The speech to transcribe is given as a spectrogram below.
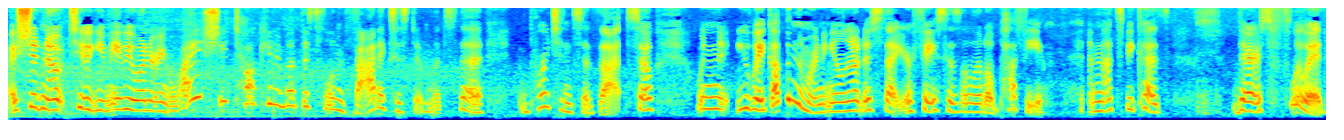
I should note too, you may be wondering, why is she talking about this lymphatic system? What's the importance of that? So, when you wake up in the morning, you'll notice that your face is a little puffy, and that's because there's fluid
